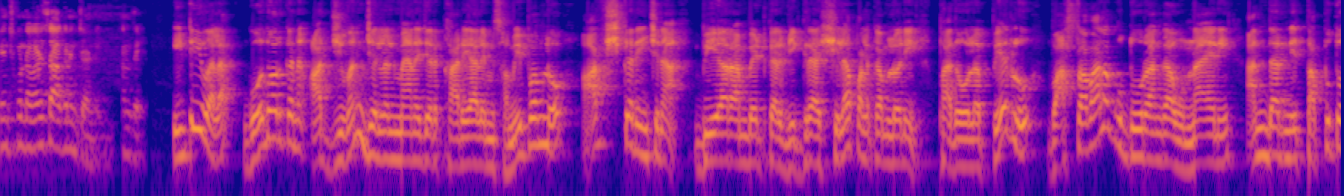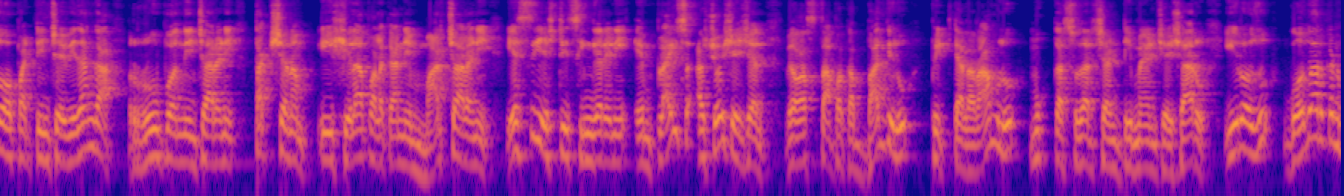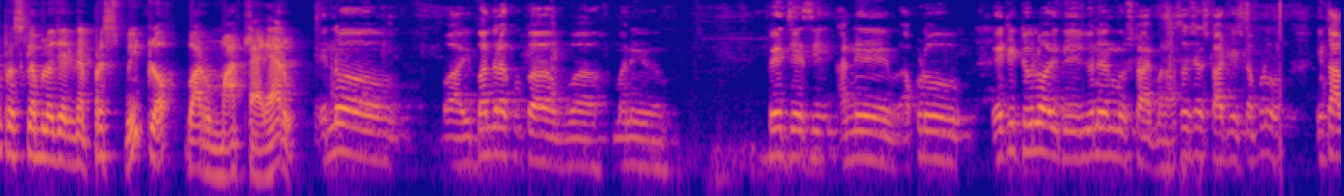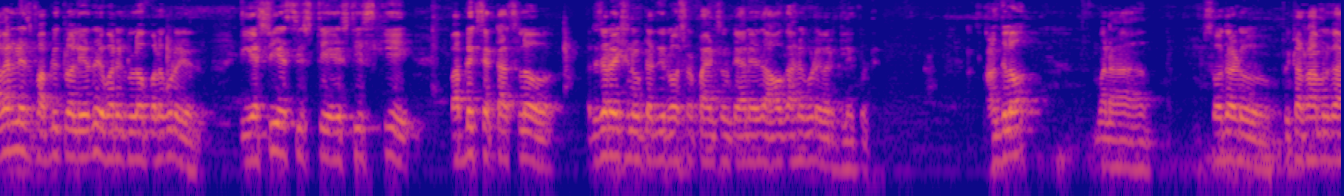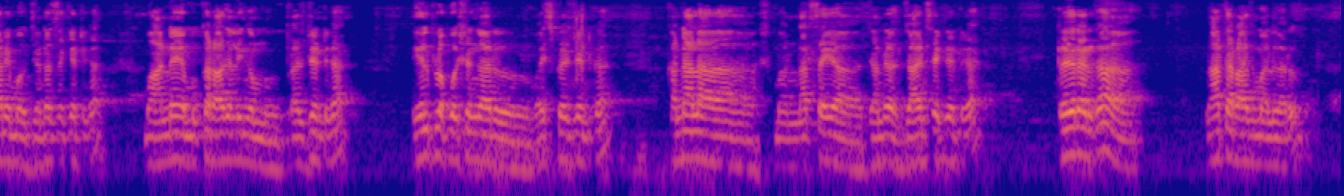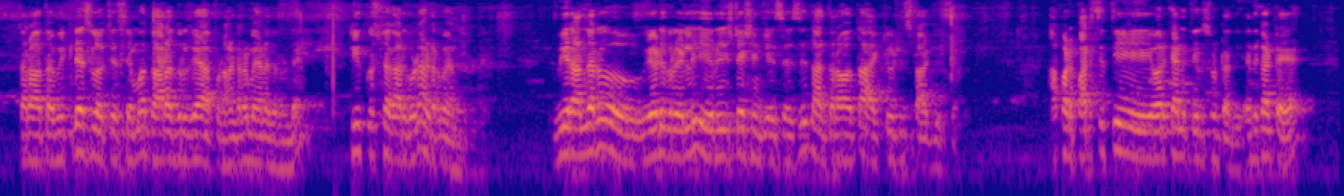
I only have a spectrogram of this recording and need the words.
పెంచుకుంటాం కానీ సహకరించండి. అంతే. ఇటీవల గోదోర్కన్ ఆర్జీవన్ జనరల్ మేనేజర్ కార్యాలయం సమీపంలో ఆవిష్కరించిన బిఆర్ అంబేద్కర్ విగ్రహ శిలాఫలకంలోని పదవుల పేర్లు వాస్తవాలకు దూరంగా ఉన్నాయని అందరినీ తప్పుతో పట్టించే విధంగా రూపొందించారని తక్షణం ఈ శిలాఫలకాన్ని మార్చాలని SC ST Singareni employees association వ్యవస్థాపక బాధ్యులు పిట్టెల రాములు ముక్క సుదర్శన్ డిమాండ్ చేశారు. ఈరోజు గోదావరికన్ ప్రెస్ క్లబ్లో జరిగిన ప్రెస్ మీట్లో వారు మాట్లాడారు. ఎన్నో ఇబ్బందులకు ప- మని ఫేస్ చేసి అన్ని అప్పుడు ఎయిటీ టూలో ఇది యూనియన్ స్టార్ట్ మన అసోసియేషన్ స్టార్ట్ చేసినప్పుడు ఇంత అవేర్నెస్ పబ్లిక్లో లేదు ఎవరి లోపల కూడా లేదు. ఈ ఎస్సీ ఎస్సీ ఎస్టీస్కి పబ్లిక్ సెక్టార్స్లో రిజర్వేషన్ ఉంటుంది రోస్టర్ పాయింట్స్ ఉంటాయి అనేది అవగాహన కూడా ఎవరికి లేకుండే. అందులో మన సోదరుడు పిఠల రాములు గారేమో జనరల్ సెక్రటరీగా మా అన్నయ్య ముక్క రాజలింగం ప్రెసిడెంట్గా ఏల్పుల పోషన్ గారు వైస్ ప్రెసిడెంట్గా కన్నాల నర్సయ్య జనరల్ జాయింట్ సెక్రటరీగా ట్రెజరర్గా నాతా రాజమౌళి గారు. తర్వాత విట్నెస్లో వచ్చేసేమో దారాదుర్గా అప్పుడు అండర్ మేనేజర్ ఉండే. టి కృష్ణ గారు కూడా అండర్ మేనేజర్ ఉండే. వీరందరూ ఏడుగురు వెళ్ళి రిజిస్ట్రేషన్ చేసేసి దాని తర్వాత యాక్టివిటీ స్టార్ట్ చేశారు. అప్పటి పరిస్థితి ఎవరికైనా తెలిసి ఉంటుంది ఎందుకంటే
